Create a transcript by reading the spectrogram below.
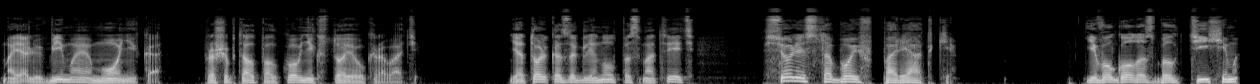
моя любимая Моника», прошептал полковник, стоя у кровати. «Я только заглянул посмотреть, все ли с тобой в порядке?» Его голос был тихим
